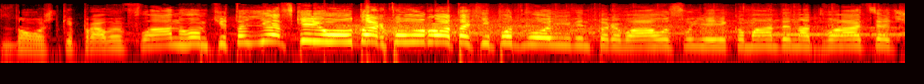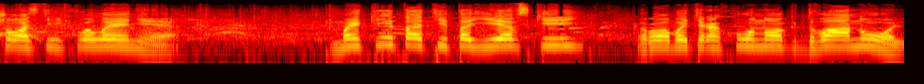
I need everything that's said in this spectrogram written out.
знову ж таки правим флангом. Тітаєвський його удар по воротах і подвоює він перевагу своєї команди на 26-й хвилині. Микита Тітаєвський робить рахунок 2-0.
